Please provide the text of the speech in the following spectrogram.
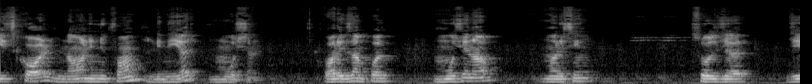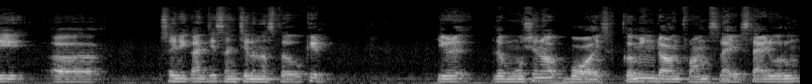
is called non uniform linear motion for example motion of marching soldier जे सैनिकांचे संचलन असतं. ओके इकडे the motion of boys coming down from slide स्लाईडवरून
